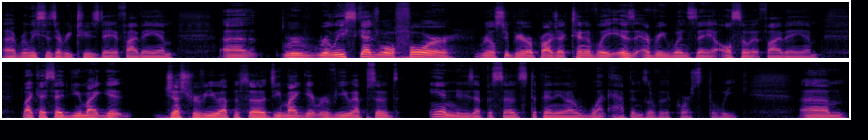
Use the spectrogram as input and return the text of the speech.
Uh, releases every Tuesday at 5 a.m. Uh, release schedule for Reel Superhero Project tentatively is every Wednesday, also at 5 a.m. Like I said, you might get just review episodes, you might get review episodes and news episodes, depending on what happens over the course of the week. Um,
